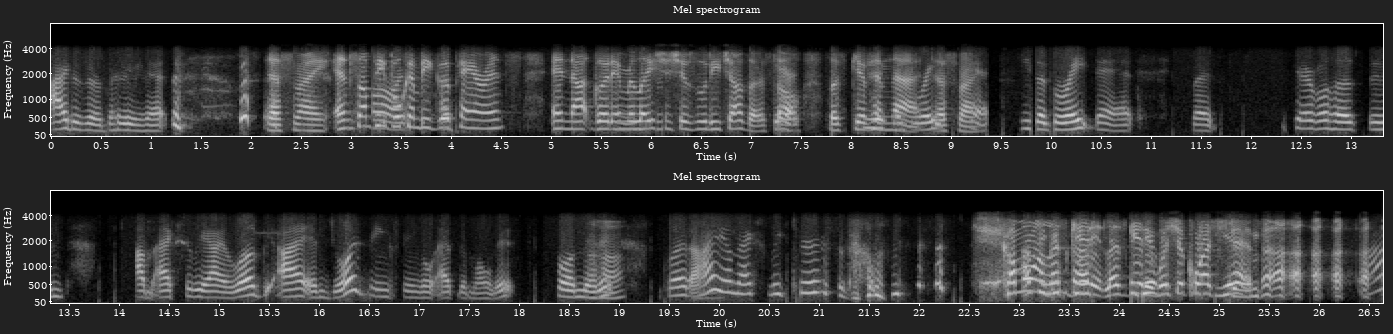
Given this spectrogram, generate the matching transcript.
I deserve better than that. That's right. And some people Hard. can be good parents and not good in Mhm. relationships with each other. So Yes. let's give He him that. That's right. Dad. He's a great dad, but terrible husband. I'm actually I love I enjoy being single at the moment for a minute, Uh-huh. but I am actually curious about him. Come on, let's get it. Let's get it. What's your question? Yes. I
